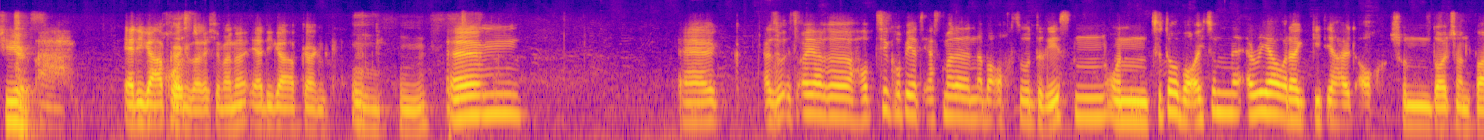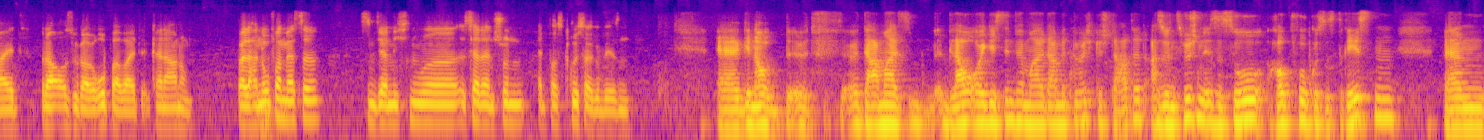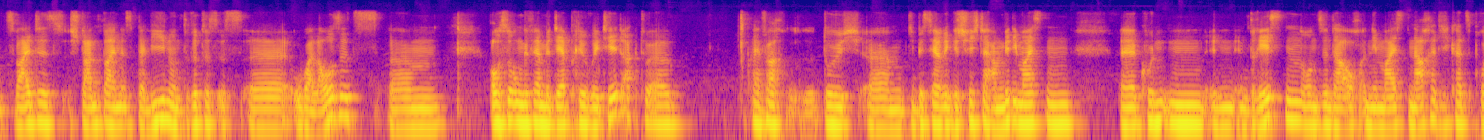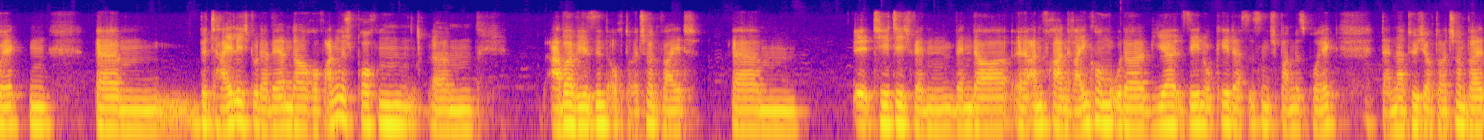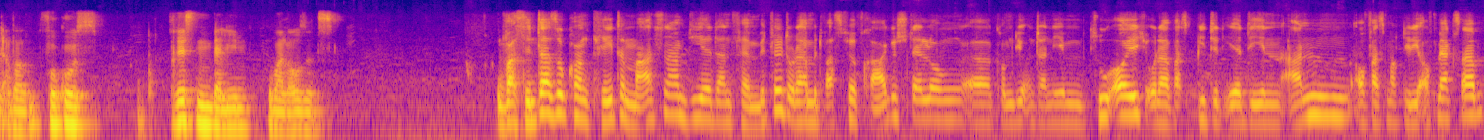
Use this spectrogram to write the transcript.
Cheers. Ah, erdiger Abgang, sage ich immer, ne? Erdiger Abgang. Mhm. Ähm, äh, also ist eure Hauptzielgruppe jetzt erstmal dann aber auch so Dresden und Zittau bei euch so eine Area oder geht ihr halt auch schon deutschlandweit oder auch sogar europaweit? Keine Ahnung. Weil Hannover Messe sind ja nicht nur, ist ja dann schon etwas größer gewesen. Äh, genau, äh, damals blauäugig sind wir mal damit durchgestartet. Also inzwischen ist es so, Hauptfokus ist Dresden, ähm, zweites Standbein ist Berlin und drittes ist äh, Oberlausitz. Ähm, auch so ungefähr mit der Priorität aktuell. Einfach durch ähm, die bisherige Geschichte haben wir die meisten äh, Kunden in, in Dresden und sind da auch in den meisten Nachhaltigkeitsprojekten ähm, beteiligt oder werden darauf angesprochen. Ähm, aber wir sind auch deutschlandweit ähm, äh, tätig, wenn, wenn da äh, Anfragen reinkommen oder wir sehen, okay, das ist ein spannendes Projekt, dann natürlich auch deutschlandweit, aber Fokus Dresden, Berlin, Oberlausitz. Und was sind da so konkrete Maßnahmen, die ihr dann vermittelt oder mit was für Fragestellungen äh, kommen die Unternehmen zu euch oder was bietet ihr denen an? Auf was macht ihr die aufmerksam?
